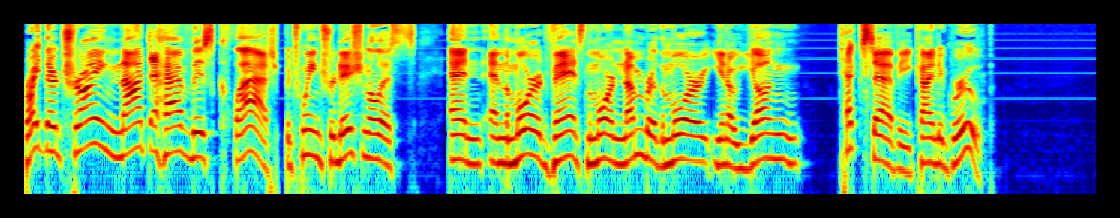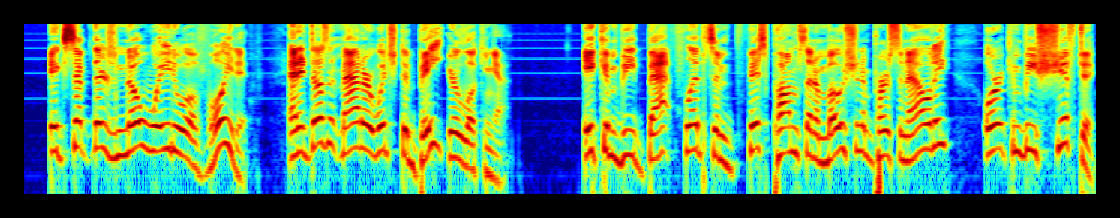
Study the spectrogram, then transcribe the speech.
Right? They're trying not to have this clash between traditionalists and and the more advanced, the more number, the more, you know, young tech savvy kind of group. Except there's no way to avoid it. And it doesn't matter which debate you're looking at. It can be bat flips and fist pumps and emotion and personality, or it can be shifting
